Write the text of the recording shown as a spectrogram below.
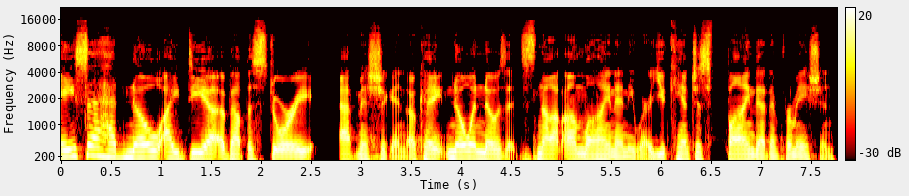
Asa had no idea about the story at Michigan, okay? No one knows it. It's not online anywhere. You can't just find that information.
